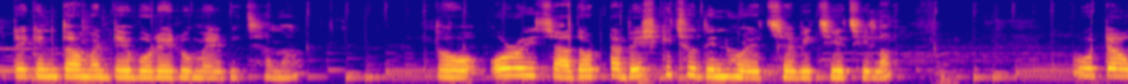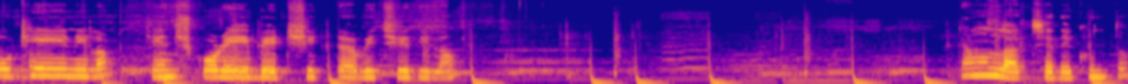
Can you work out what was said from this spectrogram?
এটা কিন্তু আমার দেবরের রুমের বিছানা। তো ওর ওই চাদরটা বেশ কিছুদিন হয়েছে বিছিয়েছিলাম। ওটা উঠিয়ে নিলাম, চেঞ্জ করে এই বেডশিটটা বিছিয়ে দিলাম। কেমন লাগছে দেখুন তো?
